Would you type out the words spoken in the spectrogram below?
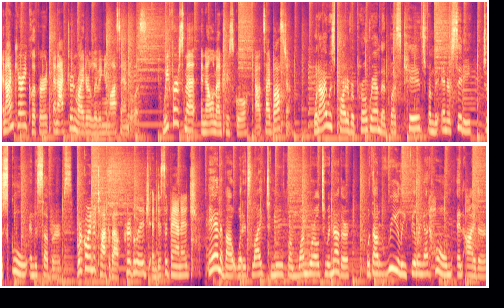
And I'm Carrie Clifford, an actor and writer living in Los Angeles. We first met in elementary school outside Boston when I was part of a program that bused kids from the inner city to school in the suburbs. We're going to talk about privilege and disadvantage, and about what it's like to move from one world to another without really feeling at home in either.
